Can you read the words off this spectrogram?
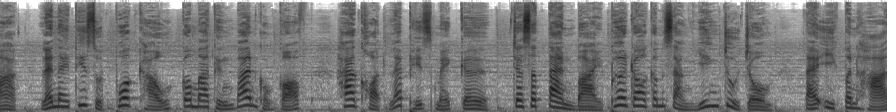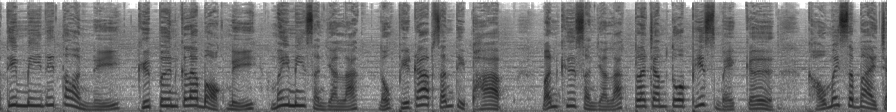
มาก และในที่สุดพวกเขาก็มาถึงบ้านของกอฟ ฮาคอร์ดและพิสเมเกอร์จะสแตนบายเพื่อรอคำสั่งยิงจู่โจม แต่อีกปัญหาที่มีในตอนนี้ คือปืนกระบอกนี้ไม่มีสัญลักษณ์ นกพิราบสันติภาพ มันคือสัญลักษณ์ประจำตัวพิสเมเกอร์ เขาไม่สบายใจ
